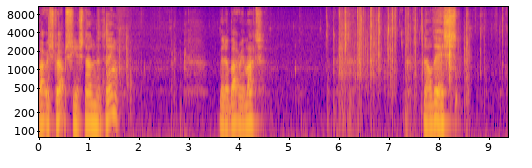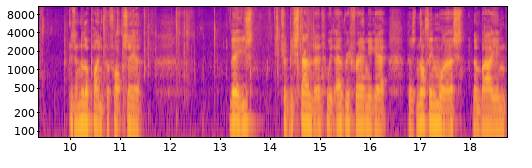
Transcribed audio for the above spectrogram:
Battery straps, your standard thing. Bit of battery mat. Now this is another point for Foxeer. These should be standard with every frame you get. There's nothing worse than buying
